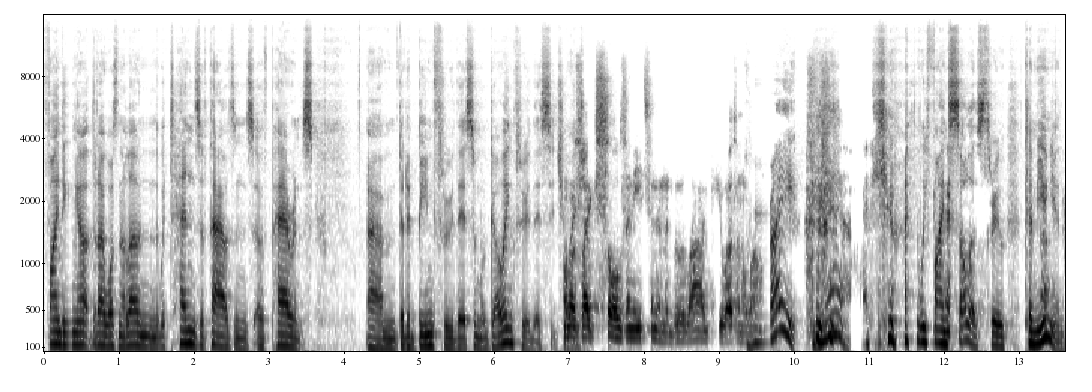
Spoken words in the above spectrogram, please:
finding out that I wasn't alone and there were tens of thousands of parents um, that had been through this and were going through this situation. Almost like Solzhenitsyn in the Gulag. He wasn't alone. Right. Yeah. we find solace through communion.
